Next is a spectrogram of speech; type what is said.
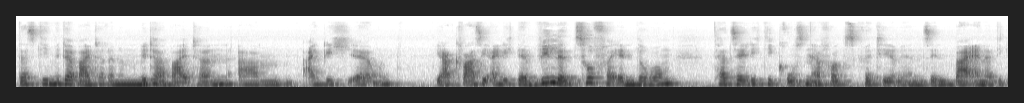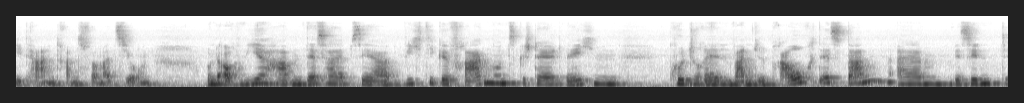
dass die Mitarbeiterinnen und Mitarbeitern ähm, eigentlich äh, und ja quasi eigentlich der Wille zur Veränderung tatsächlich die großen Erfolgskriterien sind bei einer digitalen Transformation. Und auch wir haben deshalb sehr wichtige Fragen uns gestellt, welchen kulturellen Wandel braucht es dann? Ähm, wir sind,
